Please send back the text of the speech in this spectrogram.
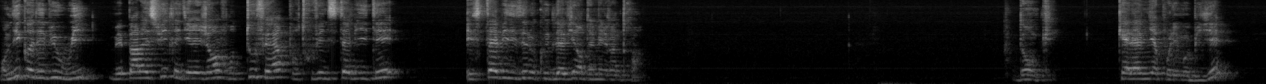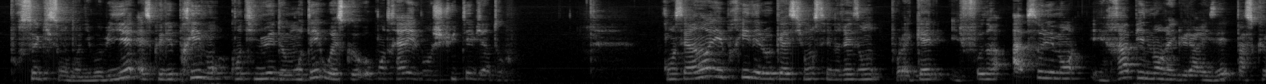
On me dit qu'au début, oui, mais par la suite, les dirigeants vont tout faire pour trouver une stabilité et stabiliser le coût de la vie en 2023. Donc, quel avenir pour l'immobilier? Pour ceux qui sont dans l'immobilier, est-ce que les prix vont continuer de monter ou est-ce qu'au contraire, ils vont chuter bientôt? Concernant les prix des locations, c'est une raison pour laquelle il faudra absolument et rapidement régulariser parce que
